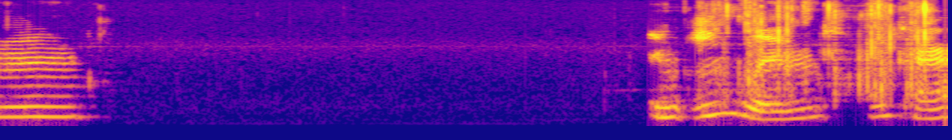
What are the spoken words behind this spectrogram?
Mm. In England. Okay.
